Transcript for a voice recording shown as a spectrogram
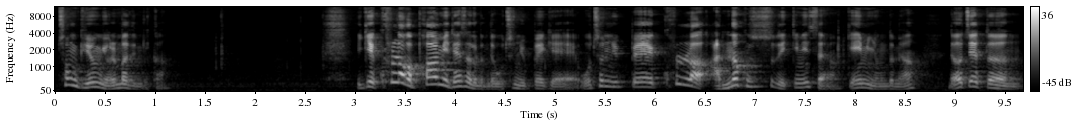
총 비용이 얼마 됩니까? 이게 쿨러가 포함이 돼서 그런데 5600에 5600 쿨러 안 넣고 쓸 수도 있긴 있어요 게이밍 용도면 근데 어쨌든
